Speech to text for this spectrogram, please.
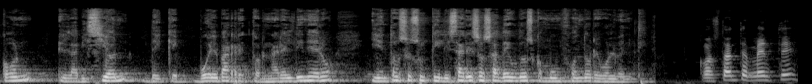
con la visión de que vuelva a retornar el dinero y entonces utilizar esos adeudos como un fondo revolvente. Constantemente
